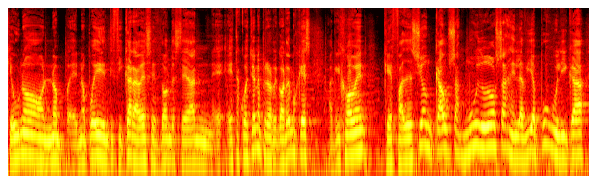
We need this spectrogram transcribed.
que uno no, eh, puede identificar a veces dónde se dan eh, estas cuestiones, pero recordemos que es aquel joven que falleció en causas muy dudosas en la vía pública,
